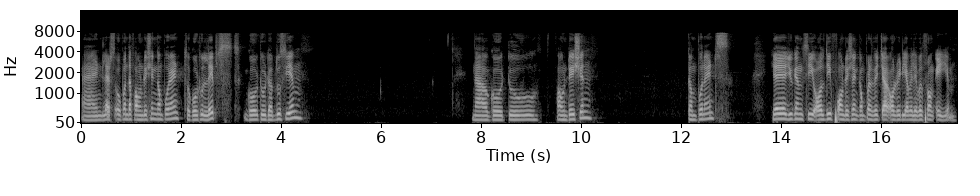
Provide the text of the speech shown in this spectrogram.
and let's open the foundation component. So go to libs, go to WCM. Now go to foundation components. Here you can see all the foundation components which are already available from AEM.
